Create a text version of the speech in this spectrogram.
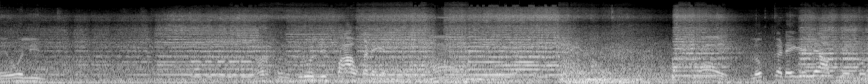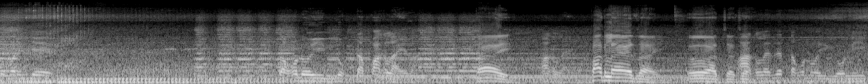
এই অলি অলি পাও কেটে গেছে। হ্যাঁ। লোক কেটে গেলে আপনি মনে করেন যে তখন ওই লোকটা পাগলায় না তাই? পাগলায়। না। পাগলা যায় ও আচ্ছা আচ্ছা। পাগলায় যায় তখন ওই অনেক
